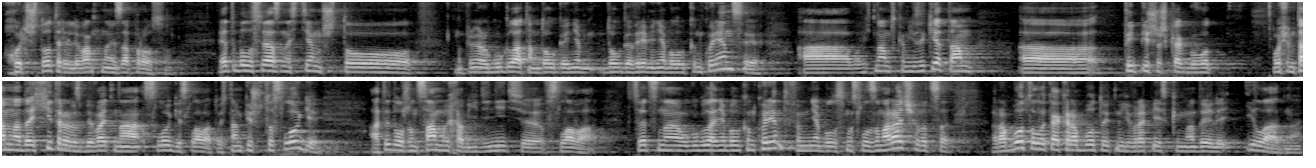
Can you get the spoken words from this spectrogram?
хоть что-то релевантное запросу. Это было связано с тем, что, например, у Гугла там долгое, не, долгое время не было конкуренции, а в вьетнамском языке там э, ты пишешь как бы вот, в общем, там надо хитро разбивать на слоги слова. То есть там пишутся слоги, а ты должен сам их объединить э, в слова. Соответственно, у Гугла не было конкурентов, им не было смысла заморачиваться. Работало, как работает на европейской модели, и ладно.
